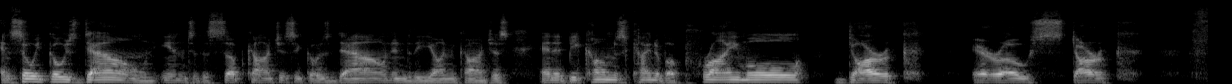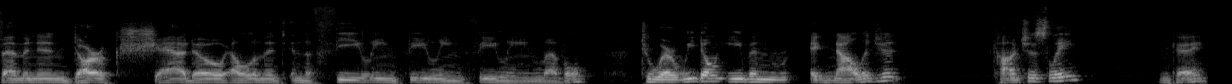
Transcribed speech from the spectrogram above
And so it goes down into the subconscious, it goes down into the unconscious, and it becomes kind of a primal, dark, arrow, stark, feminine, dark shadow element in the feeling, feeling, feeling level to where we don't even acknowledge it consciously, okay?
